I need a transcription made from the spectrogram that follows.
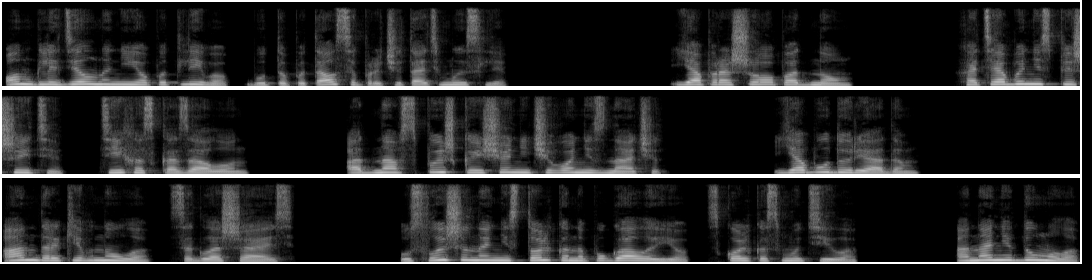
Он глядел на нее пытливо, будто пытался прочитать мысли. «Я прошу об одном. Хотя бы не спешите», — тихо сказал он. «Одна вспышка еще ничего не значит. Я буду рядом». Андра кивнула, соглашаясь. Услышанное не столько напугало ее, сколько смутило. Она не думала,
